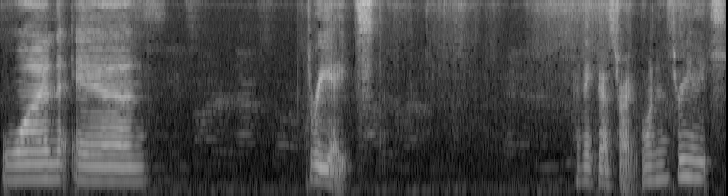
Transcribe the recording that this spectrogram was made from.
one and three eighths. I think that's right. One and three eighths.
